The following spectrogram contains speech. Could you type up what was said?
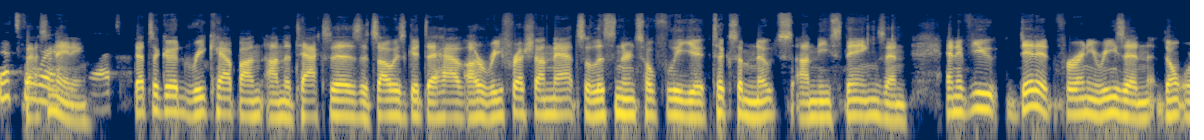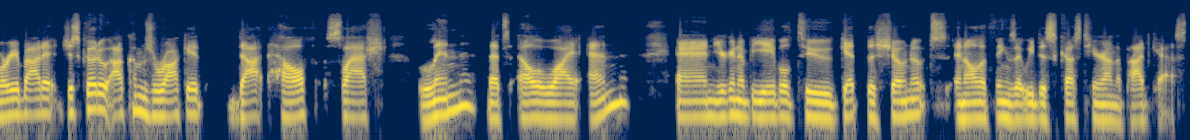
that's fascinating. That's a good recap on on the taxes. It's always good to have a refresh on that. So listeners, hopefully you took some notes on these things and and if you did it for any reason, don't worry about it. Just go to outcomesrocket.health slash Lynn. That's L Y N. And you're going to be able to get the show notes and all the things that we discussed here on the podcast.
